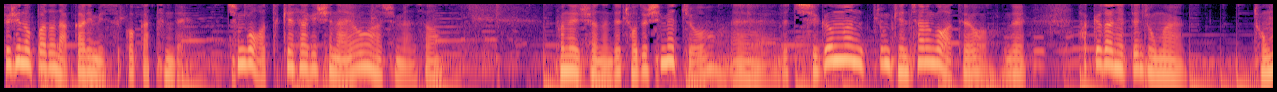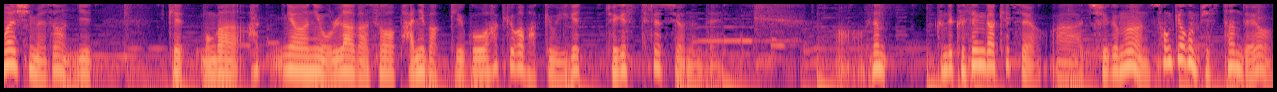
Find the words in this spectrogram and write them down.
효신 오빠도 낯가림 있을 것 같은데 친구 어떻게 사귀시나요? 하시면서 보내주셨는데 저도 심했죠. 예. 근데 지금은 좀 괜찮은 것 같아요. 근데 학교 다닐 땐 정말 정말 심해서 이 이렇게 뭔가 학년이 올라가서 반이 바뀌고 학교가 바뀌고 이게 되게 스트레스였는데 어 그냥 근데 그 생각했어요. 아 지금은 성격은 비슷한데요.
